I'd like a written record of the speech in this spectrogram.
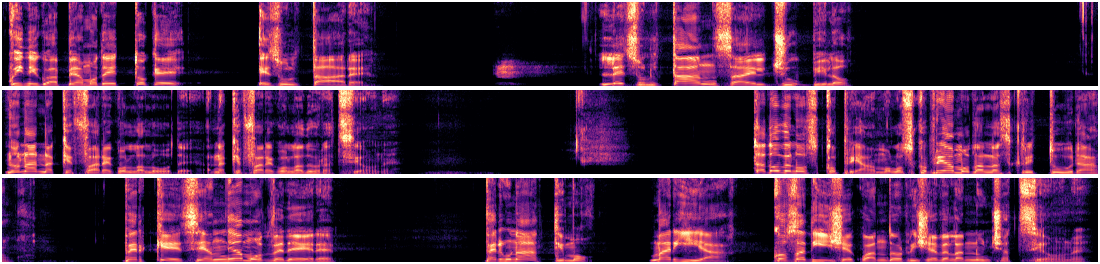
Quindi abbiamo detto che esultare, l'esultanza e il giubilo non hanno a che fare con la lode, hanno a che fare con l'adorazione. Da dove lo scopriamo? Lo scopriamo dalla scrittura perché se andiamo a vedere per un attimo Maria cosa dice quando riceve l'annunciazione?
